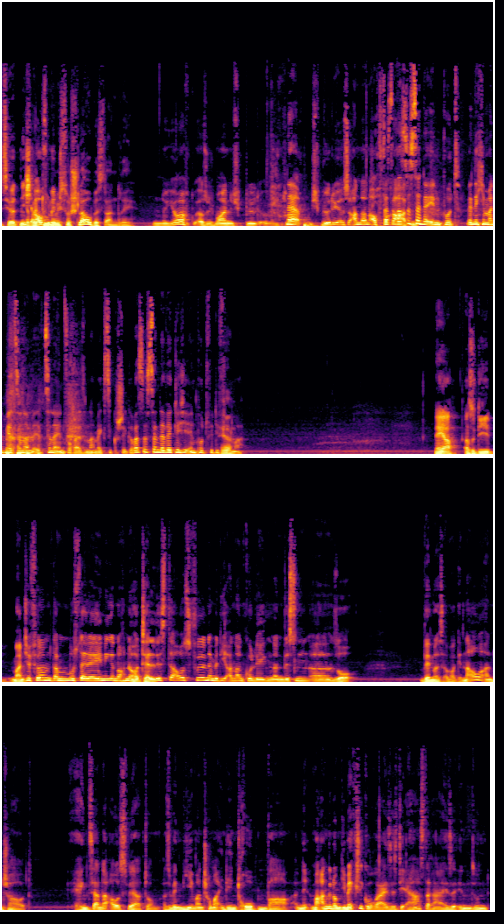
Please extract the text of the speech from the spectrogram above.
es hört nicht Ja, weil auf du mit nämlich so schlau bist, André. Naja, also ich meine, ich, bild, Naja. ich würde es anderen auch Was, verraten. was ist denn der Input, wenn ich jemanden jetzt zu einer, zu einer Inforeise nach Mexiko schicke? Was ist denn der wirkliche Input für die Ja. Naja, also die manche Firmen, dann muss der derjenige noch eine Hotelliste ausfüllen, damit die anderen Kollegen dann wissen, äh, so. Wenn man es aber genau anschaut, hängt es ja an der Auswertung. Also wenn jemand schon mal in den Tropen war, ne, mal angenommen, die Mexiko-Reise ist die erste Reise in so ein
